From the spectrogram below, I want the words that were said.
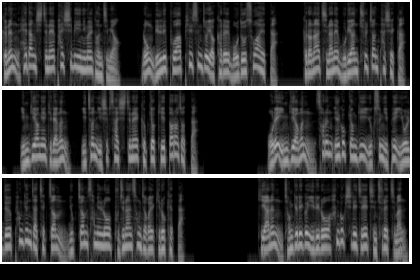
그는 해당 시즌에 82이닝을 던지며 롱 릴리프와 필승조 역할을 모두 소화했다. 그러나 지난해 무리한 출전 탓일까? 임기영의 기량은 2024 시즌에 급격히 떨어졌다. 올해 임기영은 37경기 6승 2패 2홀드 평균 자책점 6.31로 부진한 성적을 기록했다. 기아는 정규리그 1위로 한국 시리즈에 진출했지만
